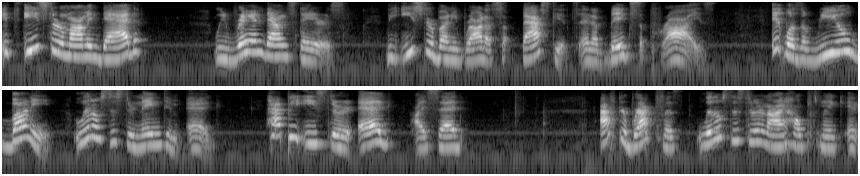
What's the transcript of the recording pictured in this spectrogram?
It's Easter, Mom and Dad. We ran downstairs. The Easter Bunny brought us baskets and a big surprise. It was a real bunny. Little sister named him Egg. Happy Easter, Egg, I said. After breakfast, little sister and I helped make an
